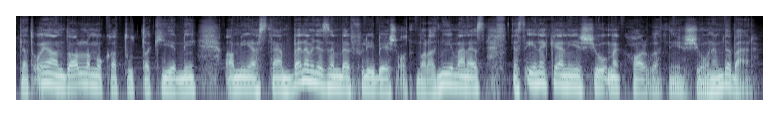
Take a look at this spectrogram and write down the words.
Tehát olyan dallamokat tudtak írni, ami aztán benemegy az ember fülébe, és ott marad. Nyilván ezt, ezt énekelni is jó, meg hallgatni is jó, nem? De bár?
